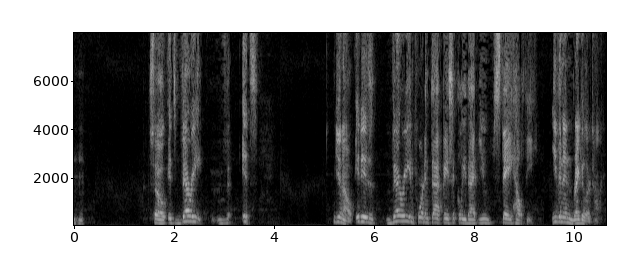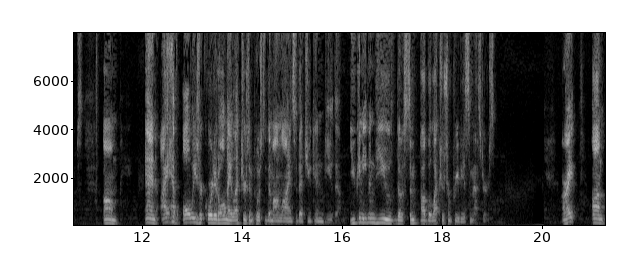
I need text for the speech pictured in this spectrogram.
Mm -hmm. So it's very, it's, you know, it is very important that basically that you stay healthy, even in regular times. Um, and I have always recorded all my lectures and posted them online so that you can view them. You can even view some of the lectures from previous semesters. All right. Um,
